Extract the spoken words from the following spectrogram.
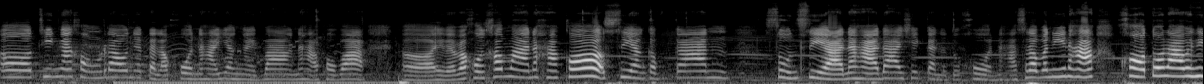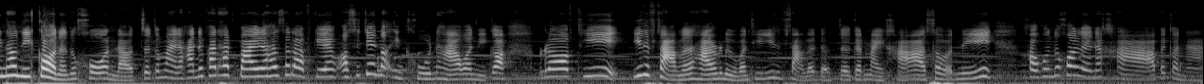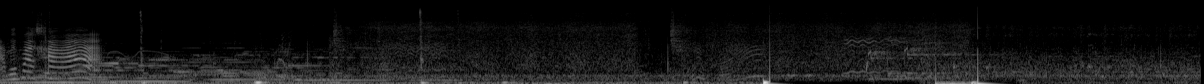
เอ่อทีมงานของเราเนี่ยแต่ละคนนะคะยังไงบ้างนะคะ เพราะว่าเอ่อเห็นไหมบางคนเข้ามานะคะ ก็เสี่ยงกับการสูญเสียนะคะ ได้เช่นกันนะทุกคนนะคะสำหรับวันนี้นะคะ ขอตัวลาไปเพียงเท่านี้ก่อนนะทุกคนแล้วเจอกันใหม่นะคะในพาร์ทถัดไปนะคะสำหรับเกม Oxygen Not Include นะคะ วันนี้ก็รอบที่ 23 แล้วนะคะ หรือวันที่ 23 แล้วเดี๋ยวเจอกันใหม่ค่ะสวัสดีขอบคุณทุกคนเลยนะคะ ไปก่อนนะบ๊ายบายค่ะ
